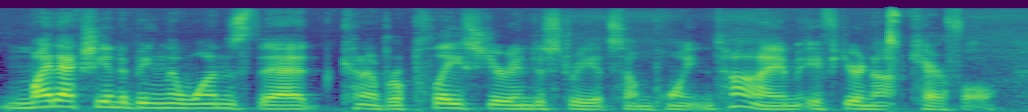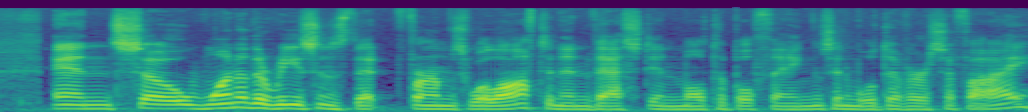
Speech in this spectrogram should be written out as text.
might actually end up being the ones that kind of replace your industry at some point in time if you're not careful. And so, one of the reasons that firms will often invest in multiple things and will diversify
